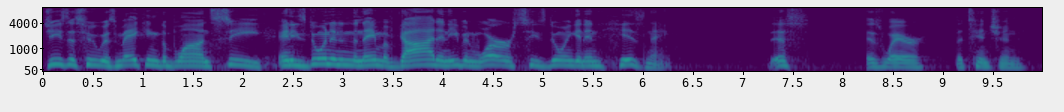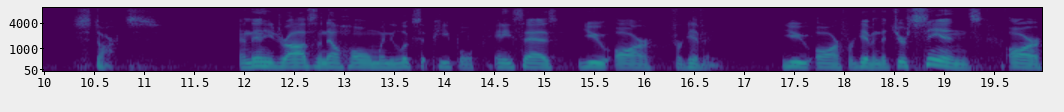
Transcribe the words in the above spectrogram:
Jesus, who is making the blind see. And he's doing it in the name of God, and even worse, he's doing it in his name. This is where the tension starts. And then he drives the nail home when he looks at people and he says, You are forgiven. You are forgiven, that your sins are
